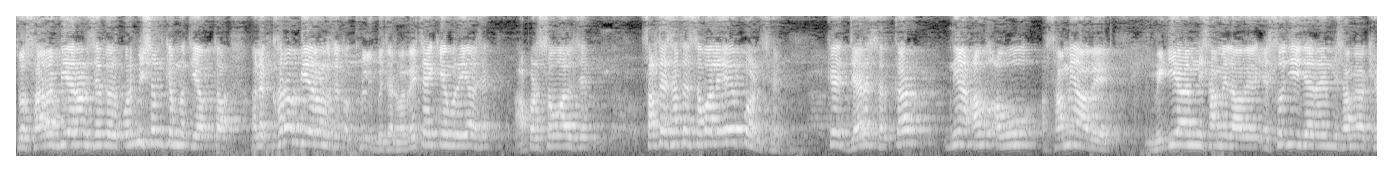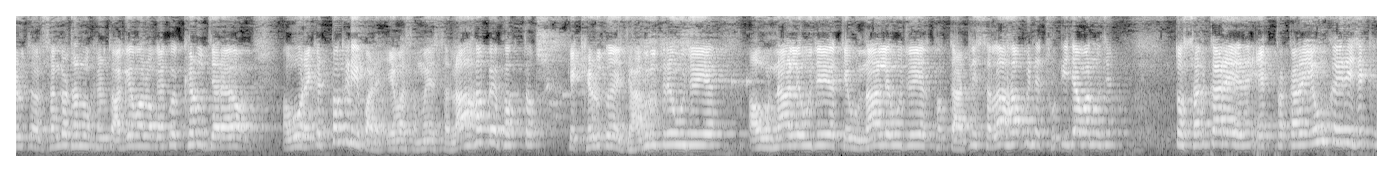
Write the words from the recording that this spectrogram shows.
જો સારા બિયારણ છે, તો પરમિશન કેમ નથી આપતા? અને ખરાબ બિયારણ છે તો ખુલ્લી બજારમાં વેચાઈ કેમ રહ્યા છે? આ પણ સવાલ છે. સાથે સાથે સવાલ એ પણ છે કે જ્યારે સરકારને આવું આવું સામે આવે, મીડિયા એમની સામે લાવે, એસઓજી જ્યારે એમની સામે ખેડૂત સંગઠનો ખેડૂત, આગેવાનો કે કોઈ ખેડૂત જ્યારે આવો રેકેટ પકડી પાડે, એવા સમયે સલાહ આપે ફક્ત કે ખેડૂતોએ જાગૃત રહેવું જોઈએ, આવું ના લેવું જોઈએ, તેવું ના લેવું જોઈએ, ફક્ત આટલી સલાહ આપીને છૂટી જવાનું છે. તો સરકારે એક પ્રકારે એવું કરી છે કે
